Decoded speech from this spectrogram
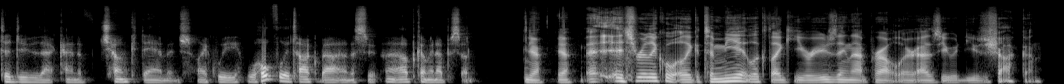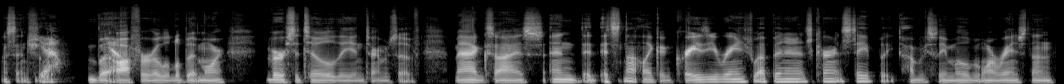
to do that kind of chunk damage, like we will hopefully talk about in a su- uh, upcoming episode. Yeah, yeah. It's really cool. Like to me, it looked like you were using that prowler as you would use a shotgun, essentially. Yeah, But yeah. offer a little bit more versatility in terms of mag size. And it, it's not like a crazy ranged weapon in its current state, but obviously a little bit more range than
